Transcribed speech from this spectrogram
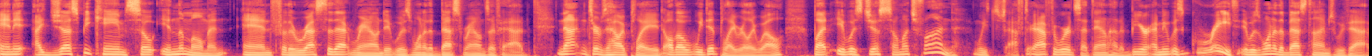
And it, I just became so in the moment and for the rest of that round, it was one of the best rounds I've had. Not in terms of how I played, although we did play really well, but it was just so much fun. We after afterwards sat down, had a beer. I mean, it was great. It was one of the best times we've had.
